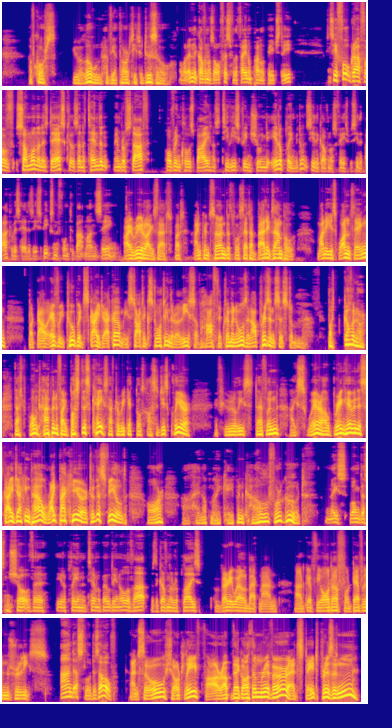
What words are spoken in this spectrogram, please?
Of course, you alone have the authority to do so. Well, we're in the governor's office for the final panel of page three. You can see a photograph of someone on his desk. There's an attendant, member of staff, hovering close by, and there's a TV screen showing the aeroplane. We don't see the governor's face, we see the back of his head as he speaks on the phone to Batman, saying, I realize that, but I'm concerned this will set a bad example. Money's one thing, but now every two-bit skyjacker may start extorting the release of half the criminals in our prison system. But, Governor, that won't happen if I bust this case after we get those hostages clear. If you release Devlin, I swear I'll bring him and his skyjacking pal right back here to this field, or I'll hang up my cape and cowl for good. Nice long distance shot of the, the aeroplane and terminal building and all of that, as the governor replies, Very well, Batman. I'll give the order for Devlin's release. and a slow dissolve. And so, shortly, far up the Gotham River at State Prison,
